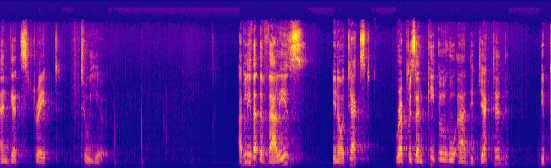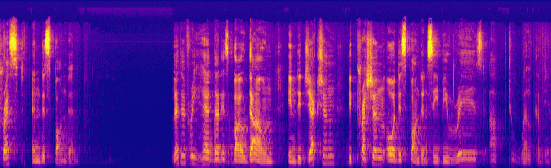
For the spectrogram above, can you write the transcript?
and get straight to you. I believe that the valleys in our text represent people who are dejected, depressed, and despondent. Let every head that is bowed down in dejection, depression, or despondency be raised up to welcome him.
